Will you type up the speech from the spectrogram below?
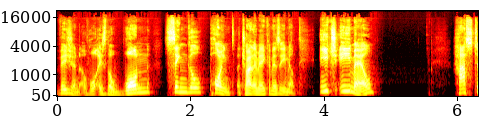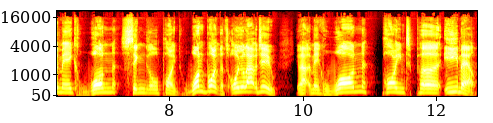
vision of what is the one single point they're trying to make in this email. Each email has to make one single point. One point. That's all you're allowed to do. You're allowed to make one point per email.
